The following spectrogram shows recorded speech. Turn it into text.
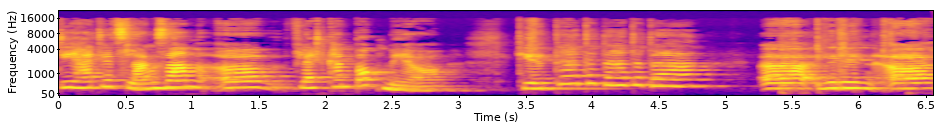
die hat jetzt langsam äh, vielleicht keinen Bock mehr. Hier, da, da, da, da, da, äh, hier den, äh,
